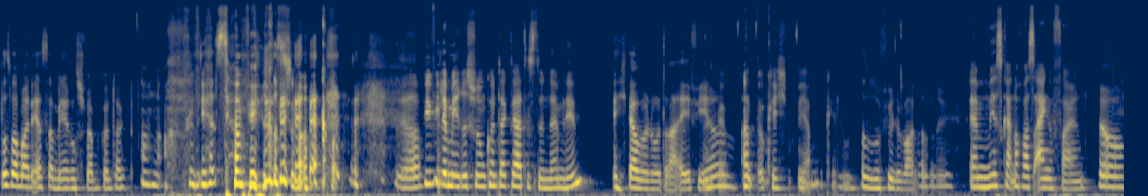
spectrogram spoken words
Das war mein erster Meeresschwammkontakt. Oh no. Erster Meeresschwammkontakt. Ja. Wie viele Meeresschwammkontakte hattest du in deinem Leben? Ich glaube nur drei, vier. Okay, ah, okay, ich, ja, okay, lol. Also so viele waren das nicht. Ähm, mir ist gerade noch was eingefallen. Ja.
